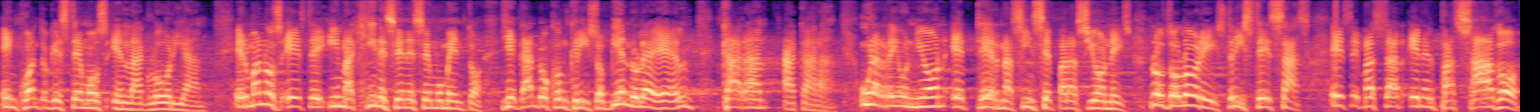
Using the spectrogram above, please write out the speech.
en cuanto que estemos en la gloria. Hermanos, este, imagínense en ese momento, llegando con Cristo, viéndole a Él cara a cara. Una reunión eterna sin separaciones, los dolores, tristezas, ese va a estar en el pasado.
